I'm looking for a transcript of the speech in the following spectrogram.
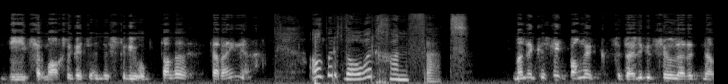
die vermaaklikheidsindustrie op talle terreine. Albert waaroor gaan Frats? Maar ek is net bang ek verduidelik dit sou dat dit nou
